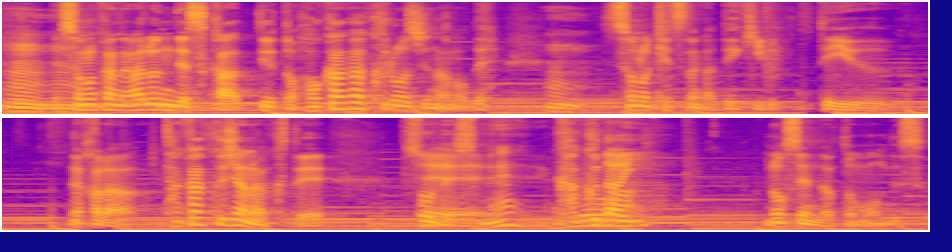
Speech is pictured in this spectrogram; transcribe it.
う、うんでその金あるんですかっていうと他が黒字なのでうん。その決断ができるっていう。だから多角じゃなくてそうですね。えー拡大こ路線だと思うんです。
